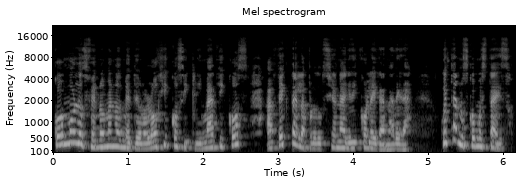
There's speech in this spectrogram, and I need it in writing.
cómo los fenómenos meteorológicos y climáticos afectan la producción agrícola y ganadera. Cuéntanos cómo está eso.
